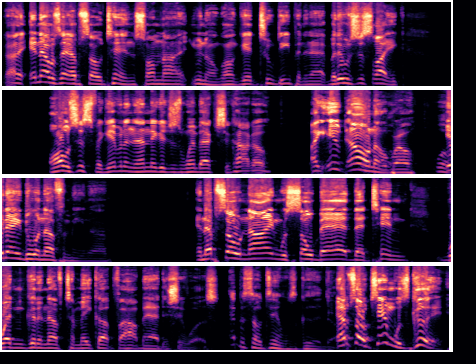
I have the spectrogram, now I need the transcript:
got it. and that was in episode ten, so I'm not, you know, gonna get too deep into that. But it was just like all was just forgiven and that nigga just went back to Chicago. Like it, I don't know, bro. Well- it ain't doing enough for me, man. And episode nine was so bad that ten wasn't good enough to make up for how bad this shit was. Episode ten was good though. Episode 10 was good.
